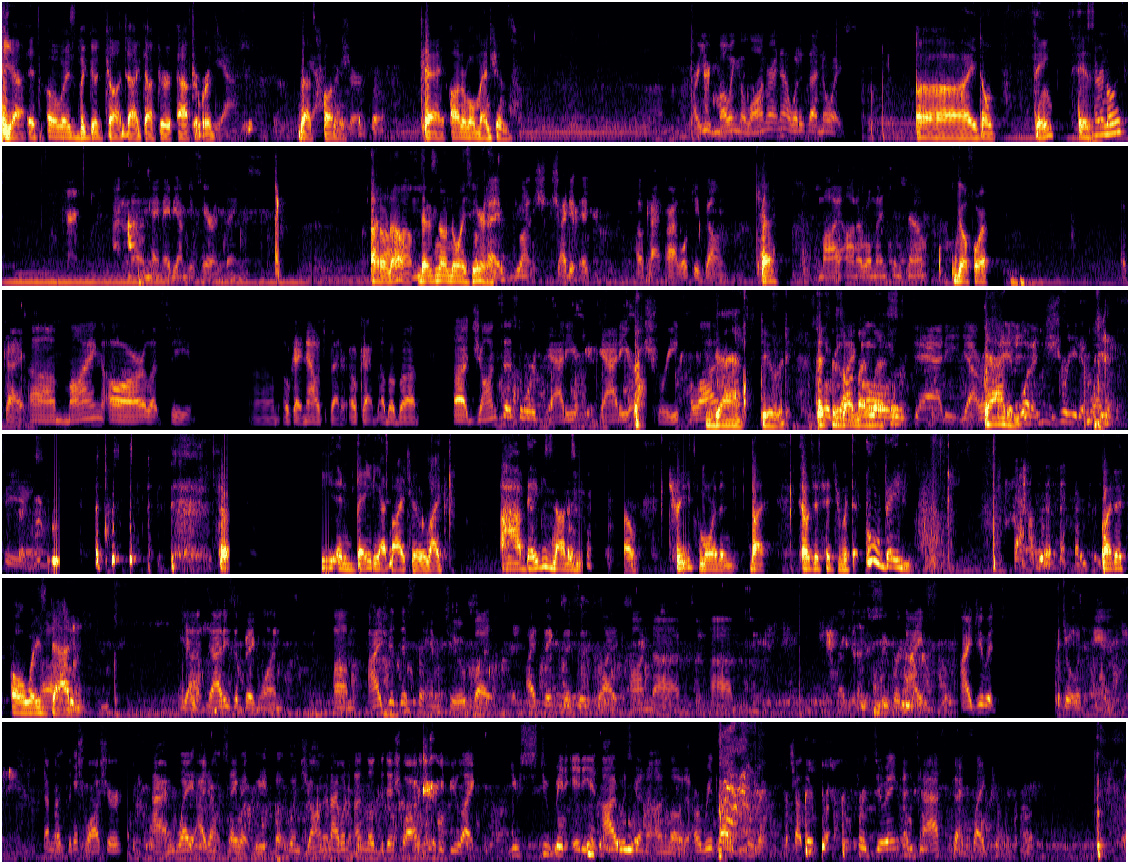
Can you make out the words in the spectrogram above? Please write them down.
Yeah, it's always the good contact after afterwards. Yeah, That's yeah, for funny. sure. Okay, honorable mentions. Um, are you mowing the lawn right now? What is that noise? Uh, I don't think is there a noise? I don't know. Okay, maybe I'm just hearing things. I don't know. Um, There's no noise here. Okay, you want? Should I do? It? Okay, all right. We'll keep going. Okay, My honorable mentions now. go for it. Okay. Um, mine are. Let's see. Um, okay, now it's better. Okay. Blah blah blah. Uh, John says the word "daddy," "daddy" or "treat" a lot. Yes, dude. This is on my oh, list. daddy. Yeah. Or Daddy. What a treat it was to see you. So and baby as my too. Like, ah, baby's not as no, treats more than, but he'll just hit you with the ooh, baby. But it's always daddy. Um, yeah, daddy's a big one. Um, I did this to him too, but I think this is like on uh, um, like he's super nice. I do it do it with Anne. Unload the dishwasher. And wait, I don't say what we, but when John and I would unload the dishwasher, he'd be like, "You stupid idiot! I was gonna unload it." Or we'd like each other for, for doing a task that's like for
